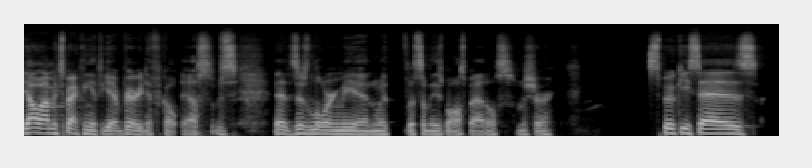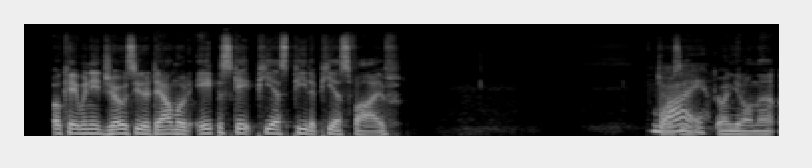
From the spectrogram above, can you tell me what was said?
Yo, I'm expecting it to get very difficult. Yes, Just- that's just luring me in with with some of these boss battles. I'm sure. Spooky says, "Okay, we need Josie to download Ape Escape PSP to PS5." Josie, Why? Go ahead and get on that.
